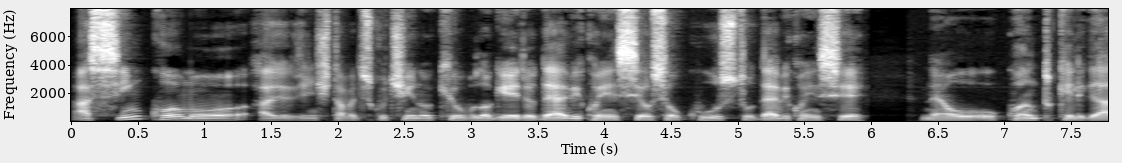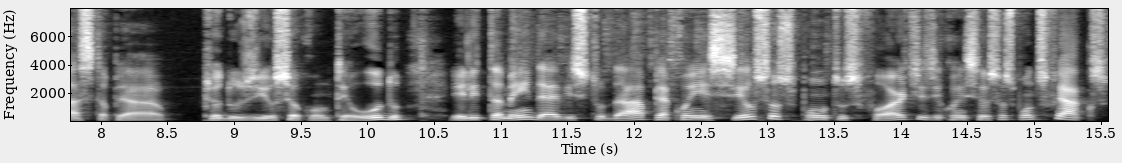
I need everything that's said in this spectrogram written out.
Assim como a gente estava discutindo que o blogueiro deve conhecer o seu custo, deve conhecer né, o, o quanto que ele gasta para produzir o seu conteúdo, ele também deve estudar para conhecer os seus pontos fortes e conhecer os seus pontos fracos.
